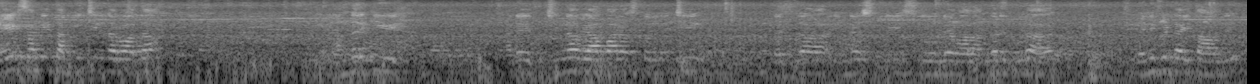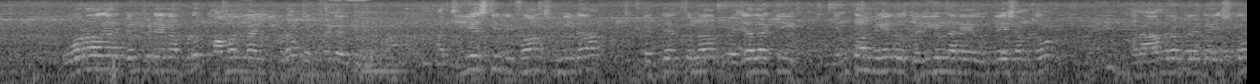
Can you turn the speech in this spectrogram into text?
రేట్స్ అన్ని తగ్గించిన తర్వాత అందరికీ అంటే చిన్న వ్యాపారస్తుల నుంచి పెద్ద ఇండస్ట్రీస్ ఉండే వాళ్ళందరికీ కూడా బెనిఫిట్ అవుతూ ఉంది. ఓవరాల్గా బెనిఫిట్ అయినప్పుడు కామన్ మ్యాన్కి కూడా బెనిఫిట్ అవుతుంది ఆ జిఎస్టీ రిఫార్మ్స్ మీద పెద్ద ఎత్తున ప్రజలకి ఎంత మేలు జరిగిందనే ఉద్దేశంతో మన ఆంధ్రప్రదేశ్లో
